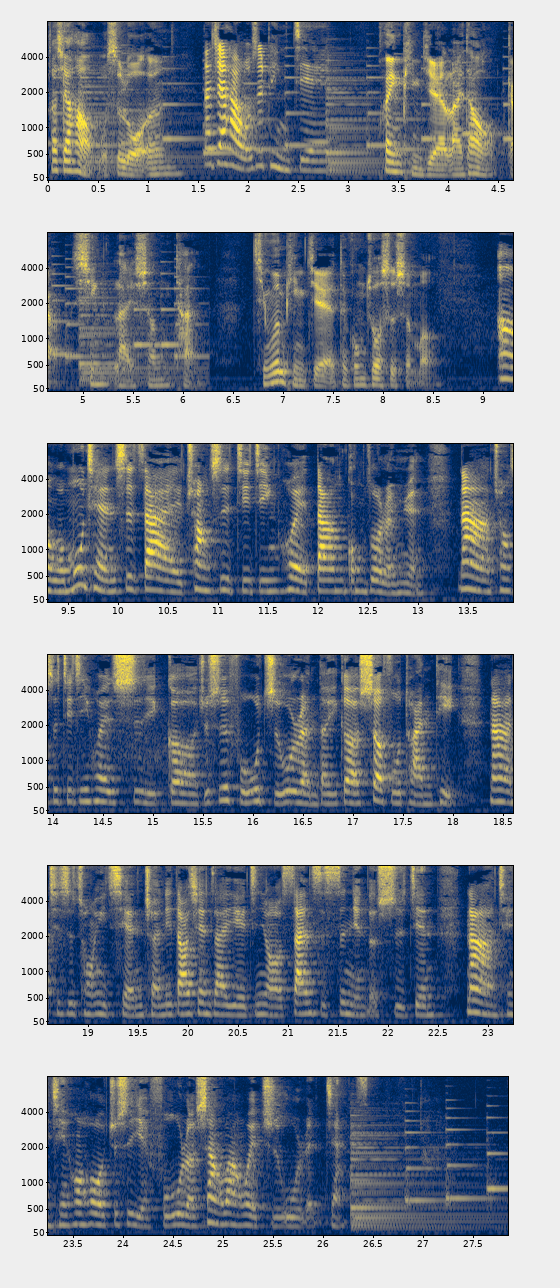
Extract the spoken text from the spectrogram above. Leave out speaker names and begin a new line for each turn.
大家好，我是罗恩。
大家好，我是品杰。
欢迎品杰来到港星来商谈。请问品杰的工作是什么？
嗯，我目前是在创世基金会当工作人员。那创世基金会是一个就是服务植物人的一个社服团体。那其实从以前成立到现在也已经有三十四年的时间。那前前后后就是也服务了上万位植物人这样子。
